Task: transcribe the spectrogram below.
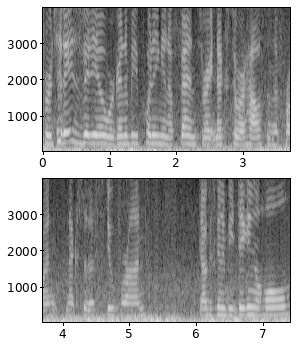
For today's video, we're gonna be putting in a fence right next to our house in the front, next to the stoop we're on. Doug's gonna be digging a hole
